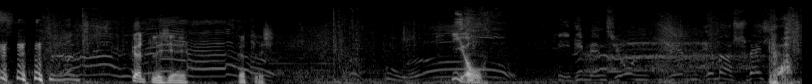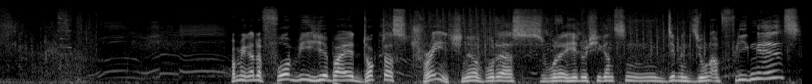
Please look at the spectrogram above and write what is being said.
Göttlich, ey. Göttlich. Jo. Schwächer. Kommt mir gerade vor, wie hier bei Doctor Strange, ne? Wo, das, wo der hier durch die ganzen Dimensionen am Fliegen ist.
